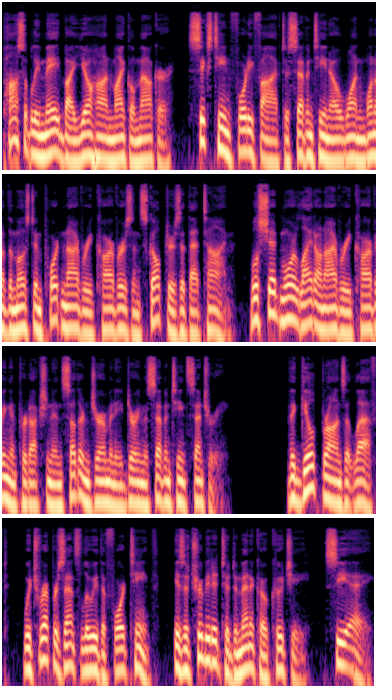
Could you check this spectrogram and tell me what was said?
possibly made by Johann Michael Maucher, 1645 to 1701, one of the most important ivory carvers and sculptors at that time, will shed more light on ivory carving and production in southern Germany during the 17th century. The gilt bronze at left, which represents Louis XIV, is attributed to Domenico Cucci, ca.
